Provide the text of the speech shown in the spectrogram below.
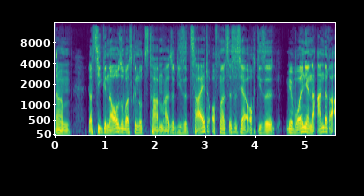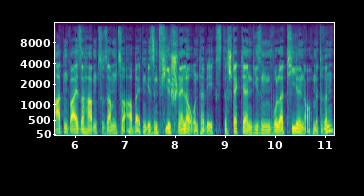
Ähm, dass die genau sowas genutzt haben. Also diese Zeit, oftmals ist es ja auch diese, wir wollen ja eine andere Art und Weise haben, zusammenzuarbeiten. Wir sind viel schneller unterwegs. Das steckt ja in diesem Volatilen auch mit drin.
